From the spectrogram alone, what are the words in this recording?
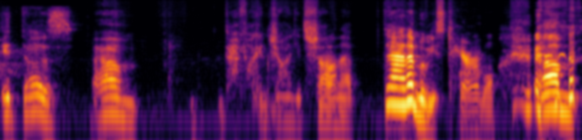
It does. Um fucking John gets shot on that. Yeah, that movie's terrible. Um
